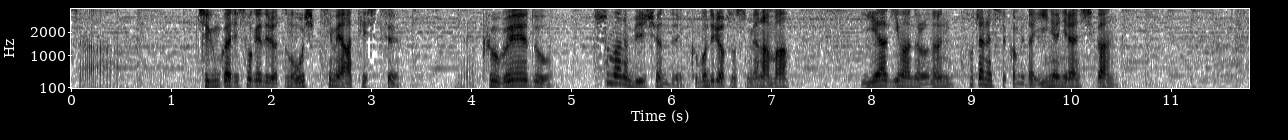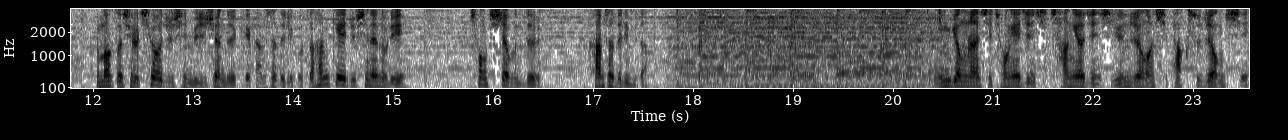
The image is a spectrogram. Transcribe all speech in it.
자, 지금까지 소개해드렸던 50팀의 아티스트. 예, 그 외에도 수많은 뮤지션들, 그분들이 없었으면 아마 이야기만으로는 허전했을 겁니다. 2년이란 시간. 음악도시를 채워주신 뮤지션들께 감사드리고 또 함께 해 주시는 우리 청취자분들 감사드립니다. 임경란 씨, 정혜진 씨, 장여진 씨, 윤정아 씨, 박수정 씨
